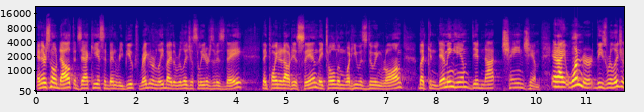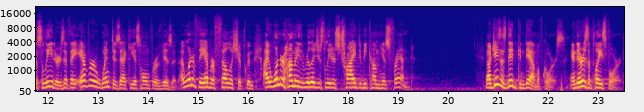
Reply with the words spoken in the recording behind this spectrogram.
And there's no doubt that Zacchaeus had been rebuked regularly by the religious leaders of his day. They pointed out his sin, they told him what he was doing wrong, but condemning him did not change him. And I wonder, these religious leaders, if they ever went to Zacchaeus' home for a visit, I wonder if they ever fellowshiped with him. I wonder how many of the religious leaders tried to become his friend. Now, Jesus did condemn, of course, and there is a place for it.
